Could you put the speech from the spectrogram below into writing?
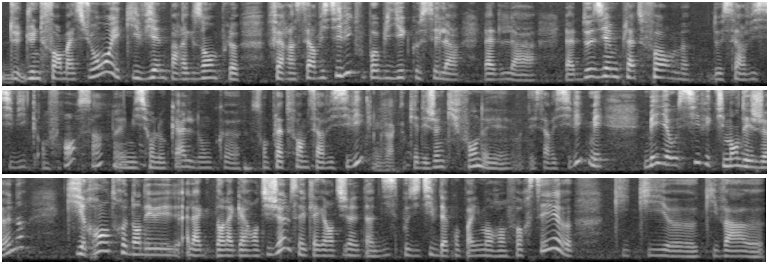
d'une formation et qui viennent par exemple faire un service civique. Il ne faut pas oublier que c'est la, la, la- la deuxième plateforme de service civique en France. Hein. Les missions locales donc, euh, sont plateforme service civique. Exact. Donc il y a des jeunes qui font des, des services civiques, mais, mais il y a aussi effectivement des jeunes qui rentrent dans, des, à la, dans la garantie jeune. Vous savez que la garantie jeune est un dispositif d'accompagnement renforcé euh, qui, qui, euh, qui va...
